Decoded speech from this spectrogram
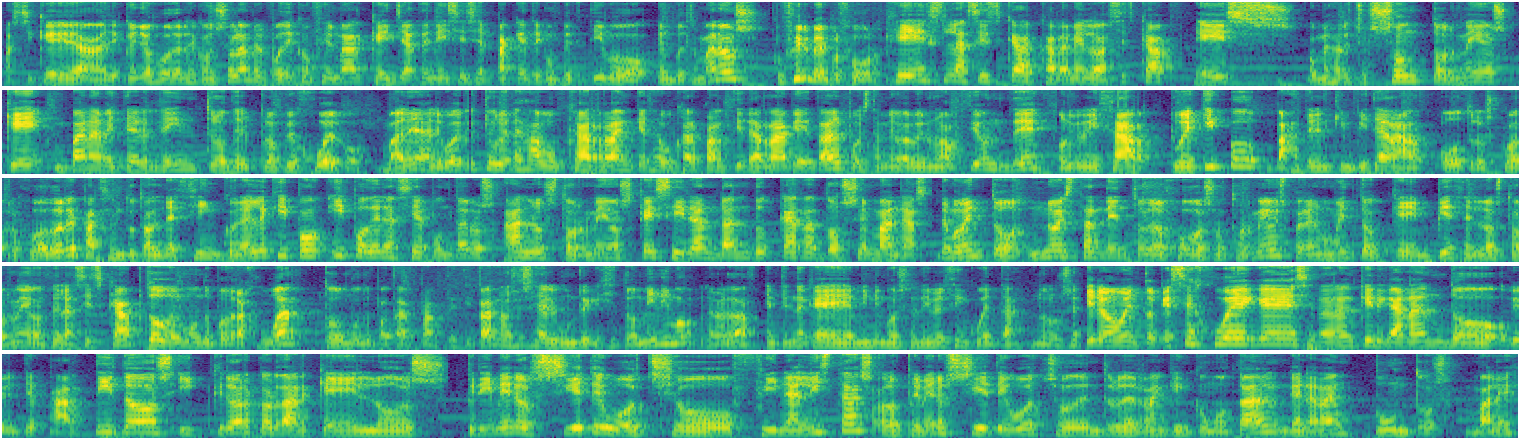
Así que a aquellos jugadores de consola, ¿me podéis confirmar que ya tenéis ese paquete competitivo en vuestras manos? Confirme, por favor ¿Qué es la Siege Cup, caramelo, la Seed Cup es, o mejor dicho, son torneos que van a meter dentro del propio juego, ¿vale? Al igual que tú le das a buscar rankings, a buscar partida rápida y tal, pues también va a haber una opción de organizar tu equipo, vas a tener que invitar a otros cuatro jugadores para ser un total de cinco en el equipo y poder así apuntaros a los torneos que se irán dando cada dos semanas. De momento no están dentro del juego esos torneos, pero en el momento que empiecen los torneos de la Seed Cup, todo el mundo podrá jugar, todo el mundo podrá participar, no sé si hay algún requisito mínimo, la verdad. Entiendo que mínimo es el nivel 50, no lo sé. Y en el momento que se juegue se tendrán que ir ganando obviamente partidos y creo recordar que los primeros 7 u 8 finalistas o los primeros 7 u 8 dentro del ranking como tal ganarán puntos, ¿vale?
